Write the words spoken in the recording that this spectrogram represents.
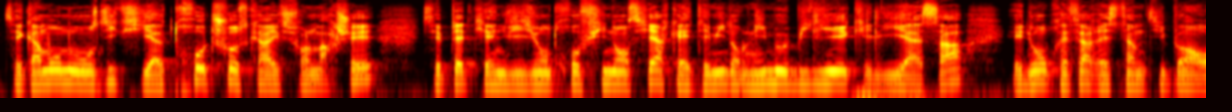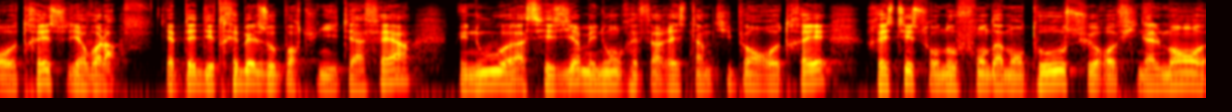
c'est qu'à un moment où on se dit que s'il y a trop de choses qui arrivent sur le marché, c'est peut-être qu'il y a une vision trop financière qui a été mise dans l'immobilier qui est liée à ça. Et nous, on préfère rester un petit peu en retrait, se dire, voilà, il y a peut-être des très belles opportunités à faire, mais nous, à saisir, mais nous, on préfère rester un petit peu en retrait, rester sur nos fondamentaux, sur euh, finalement euh,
